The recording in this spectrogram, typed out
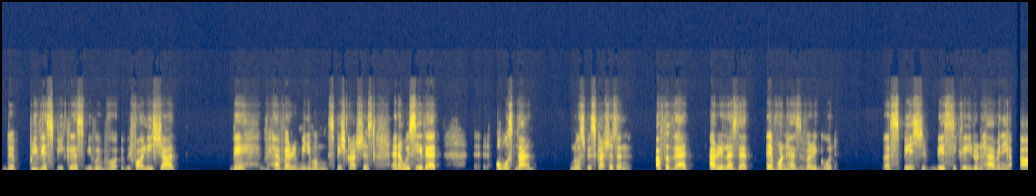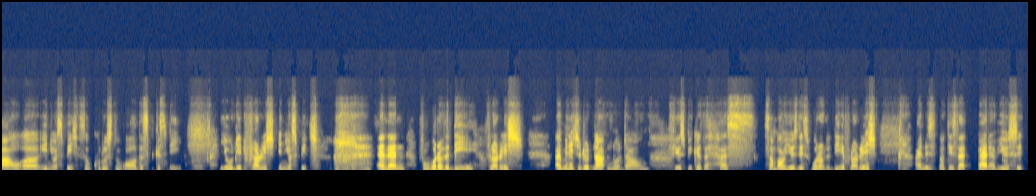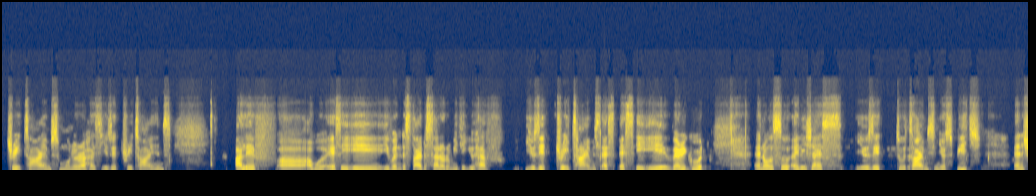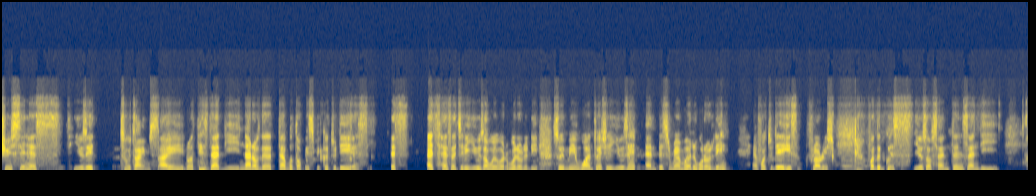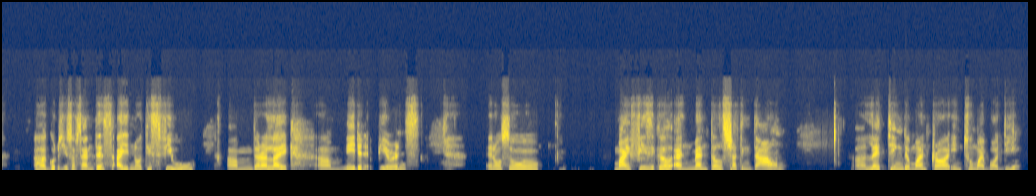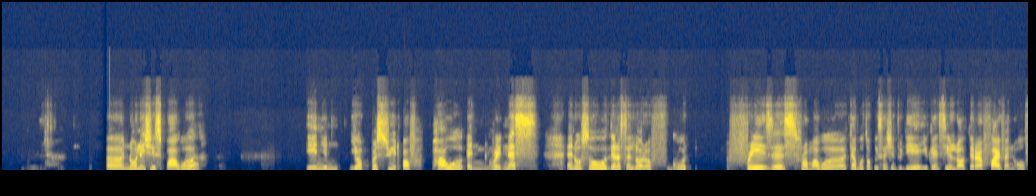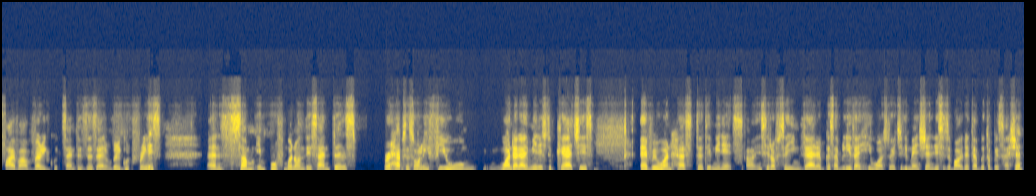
the previous speakers before before Alicia, they have very minimum speech crashes, and I would say that almost none, no speech crashes. And after that, I realized that everyone has very good uh, speech. Basically, you don't have any R or uh in your speech. So kudos to all the speakers today. You did flourish in your speech. and then for word of the day, flourish. I managed to do not note down a few speakers that has somehow used this word of the day, flourish. I noticed that Pat have used it three times. Munira has used it three times. Alif, uh, our SAA, even the start, at the start of the meeting, you have used it three times as SAA, very good. And also Alicia has used it two times in your speech. And Shusin has used it two times. I noticed that the none of the table topic speaker today has, has has actually used our word, word of the day. So you may want to actually use it. And please remember the word of the day. And for today is flourish. For the good use of sentence and the uh, good use of sentence, I noticed few. Um, there are like um, maiden appearance and also my physical and mental shutting down, uh, letting the mantra into my body. Uh, knowledge is power in your pursuit of power and greatness. And also there is a lot of good phrases from our table topic session today. You can see a lot. There are five and all five are very good sentences and very good phrase. And some improvement on the sentence, perhaps there's only few. One that I managed to catch is everyone has 30 minutes uh, instead of saying that because I believe that he wants to actually mention this is about the table topic session.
